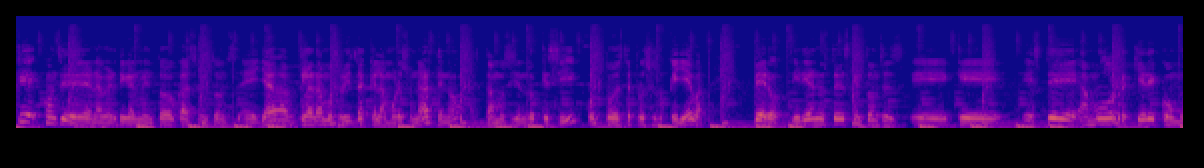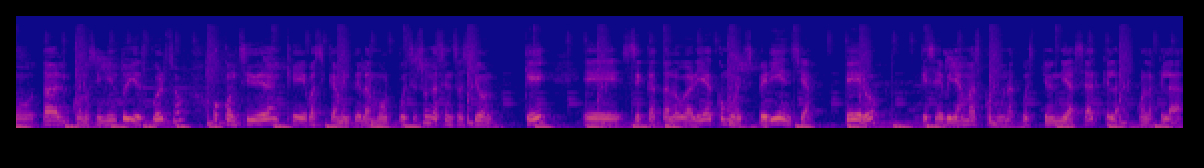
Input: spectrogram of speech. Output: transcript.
qué consideran? A ver, díganme en todo caso. Entonces, ya aclaramos ahorita que el amor es un arte, ¿no? Estamos diciendo que sí, por todo este proceso que lleva. Pero, ¿dirían ustedes que entonces que este amor requiere como tal conocimiento y esfuerzo? ¿O consideran que básicamente el amor pues es una sensación que se catalogaría como experiencia, pero que se vería más como una cuestión de hacer que la, con la que la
